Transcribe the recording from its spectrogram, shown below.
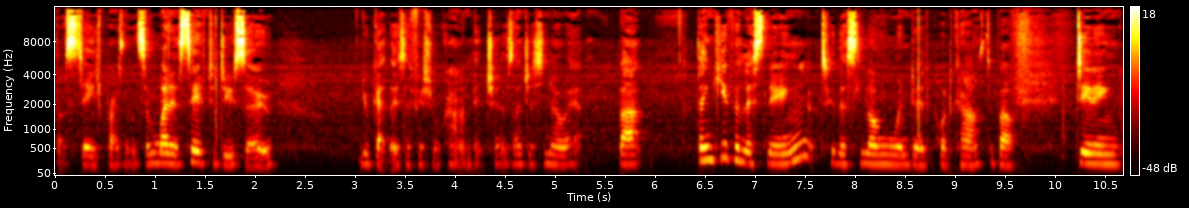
that stage presence. And when it's safe to do so, you'll get those official crown pictures. I just know it. But thank you for listening to this long winded podcast about dealing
